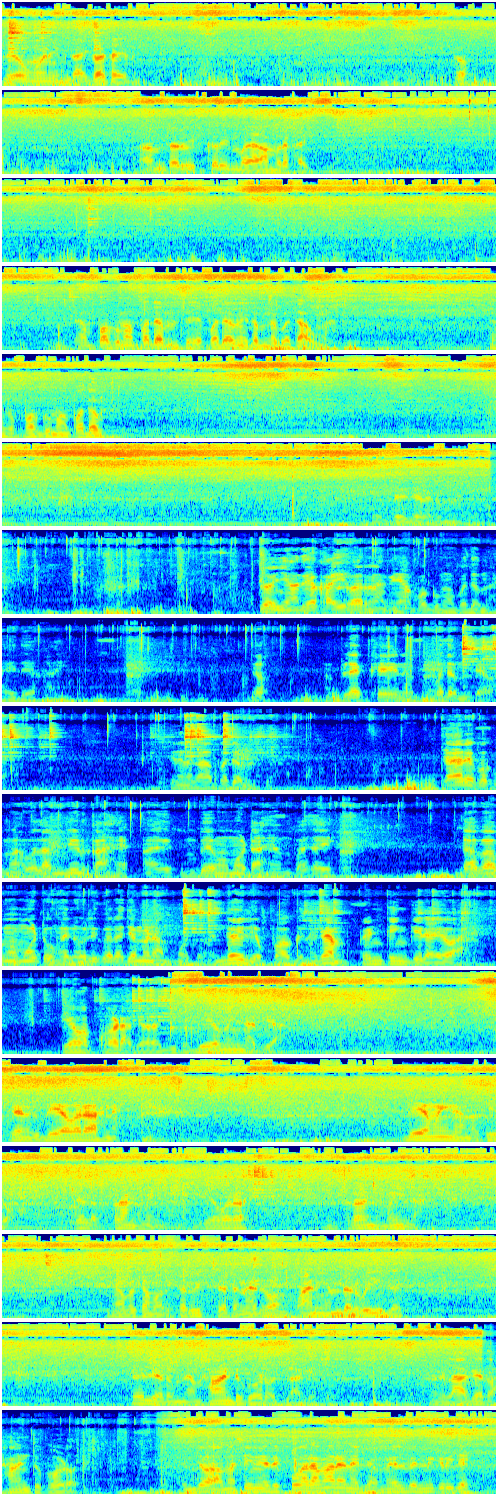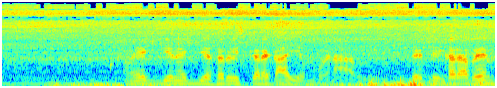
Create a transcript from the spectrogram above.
દેવ મણી ને કાંઈ ઘટે નહીં. તો આમ સર્વિસ કરીને ભાઈ આમ રખાય. આમ પગમાં પદમ છે પદમ તમને બતાવું. પગમાં પદમ જો અહીંયા દેખાય વાર ના કે અહીંયા પગમાં પદમ હે દેખાય જો બ્લેક છે ને પદમ કહેવાય એને આ પદમ છે ચારે પગમાં ઓલા જીણકા હે આ એક બેમાં મોટા હે એમ પાછા ડાબામાં મોટું હોય ને ઓલી કોરા જમણામાં મોટું હોય. લઈ લ્યો પગ ને કેમ પેન્ટિંગ કર્યા એવા. એવા ઘોડા કહેવાય હજી તો બે મહિના થયા. કેમ કે બે વરાહ ને બે મહિનાનો થયો. પેલા ત્રણ મહિના. બે વરસ ત્રણ મહિના. ત્યાં પછી અમારું સર્વિસ સ્ટેશન હે જો, આમ પાણી અંદર વહી જાય. જોઈ લ્યો તમને આમ હાંડ ઘોડો જ લાગે લાગે તો હાંડ ઘોડો. સમજો આ મશીનેથી ફુવારા મારે ને એટલે મેલ બેલ નીકળી જાય. એક દી ને એક દી સર્વિસ કરે કાયમ પણ આ રેતી ખરાબ હે ને?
